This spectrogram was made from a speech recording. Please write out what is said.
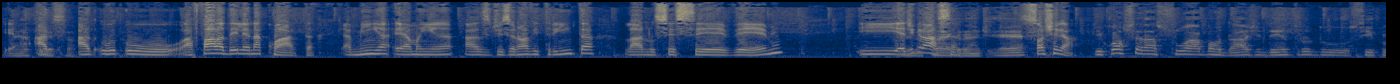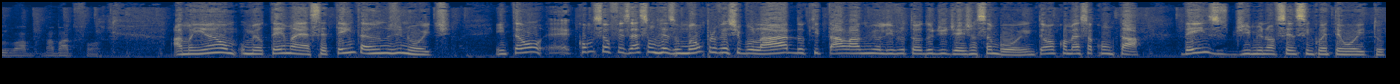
É a, a, o, o, a fala dele é na quarta. A minha é amanhã às 19h30, lá no CCVM. E é de graça. grande. É. Só chegar. E qual será a sua abordagem dentro do ciclo Babado Forte? Amanhã o meu tema é 70 anos de noite. Então, é como se eu fizesse um resumão para o vestibular do que está lá no meu livro todo DJ Jassamboa. Então, eu começo a contar desde 1958,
